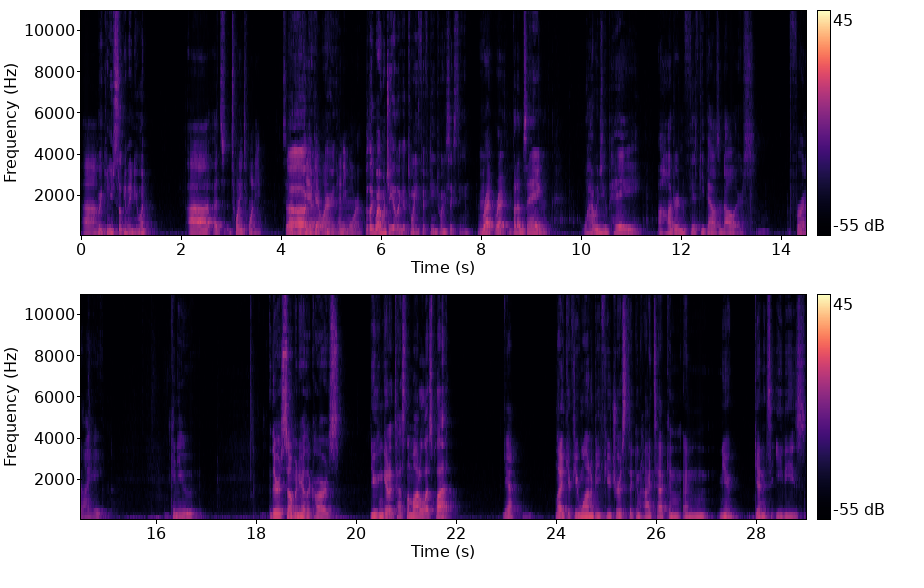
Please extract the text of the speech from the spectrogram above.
Um, Wait, can you still get a new one? Uh, it's 2020, so Oh, you can't okay, get one alright. anymore. But like, why wouldn't you get like a 2015, 2016? Right, right. But I'm saying, why would you pay hundred and fifty thousand dollars for an i8? Can you? There's so many other cars. You can get a Tesla Model S Plaid. Yeah, Like if you want to be futuristic and high tech and and you know get into EVs,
